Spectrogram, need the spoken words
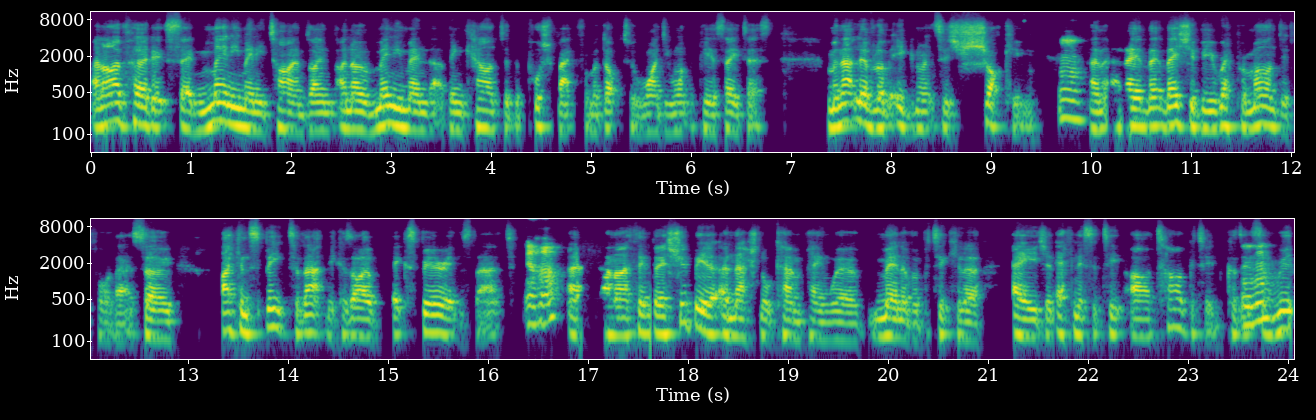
And I've heard it said many, many times. I, I know many men that have encountered the pushback from a doctor why do you want the PSA test? I mean, that level of ignorance is shocking, mm. and they, they, they should be reprimanded for that. So I can speak to that because I've experienced that. Uh-huh. And, and, I think there should be a, a, national campaign where men of a particular age and ethnicity are targeted because it's mm-hmm. a really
